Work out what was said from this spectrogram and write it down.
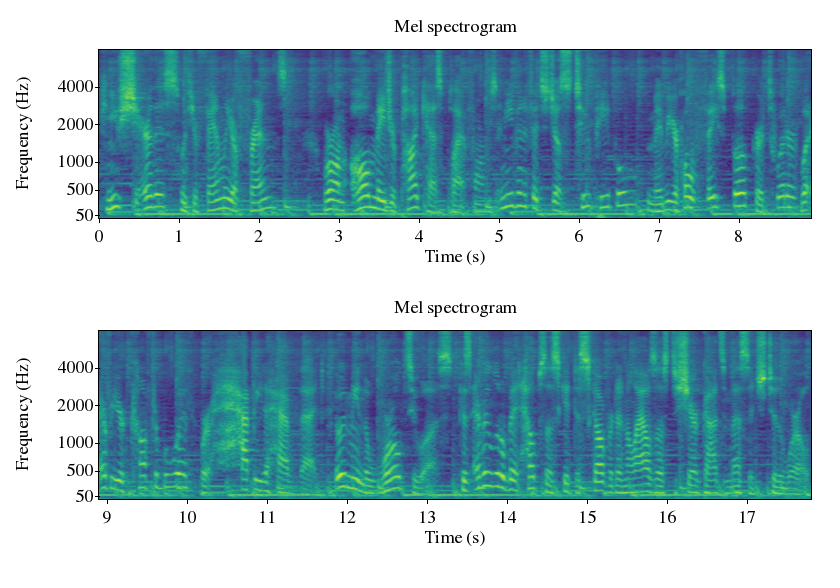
can you share this with your family or friends? We're on all major podcast platforms, and even if it's just two people, maybe your whole Facebook or Twitter, whatever you're comfortable with, we're happy to have that. It would mean the world to us, because every little bit helps us get discovered and allows us to share God's message to the world.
